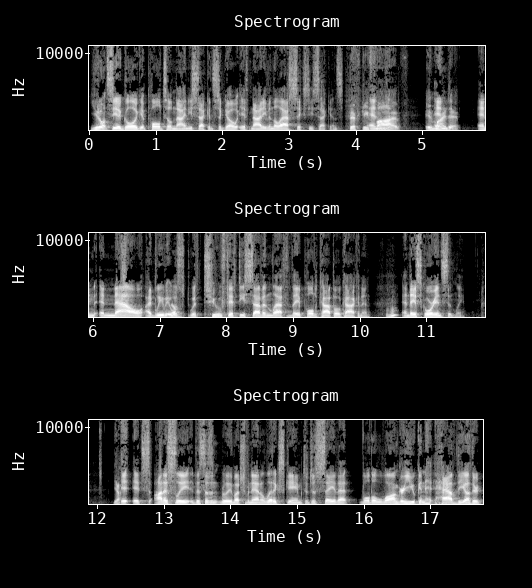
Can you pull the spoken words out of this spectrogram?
you don't see a goal get pulled till 90 seconds to go, if not even the last 60 seconds. 55 and, in my and, day. And and now I believe it yep. was with 257 left, they pulled Kaapo Kähkönen, mm-hmm. and they score instantly. Yes. It, it's honestly this isn't really much of an analytics game to just say that well the longer you can have the other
